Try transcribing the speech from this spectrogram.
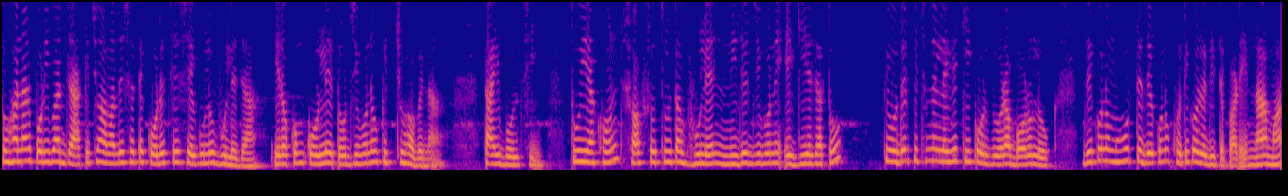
সোহানার পরিবার যা কিছু আমাদের সাথে করেছে সেগুলো ভুলে যা। এরকম করলে তোর জীবনেও কিচ্ছু হবে না। তাই বলছি, তুই এখন সব শত্রুতা ভুলে নিজের জীবনে এগিয়ে যা তো। তুই ওদের পিছনে লেগে কি করবি? ওরা বড় লোক যে কোনো মুহূর্তে যে কোনো ক্ষতি করে দিতে পারে। না মা।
